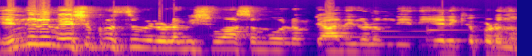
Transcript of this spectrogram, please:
എങ്കിലും യേശുക്രിസ്തുവിലുള്ള വിശ്വാസം മൂലം ജാതികളും നീതീകരിക്കപ്പെടുന്നു.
